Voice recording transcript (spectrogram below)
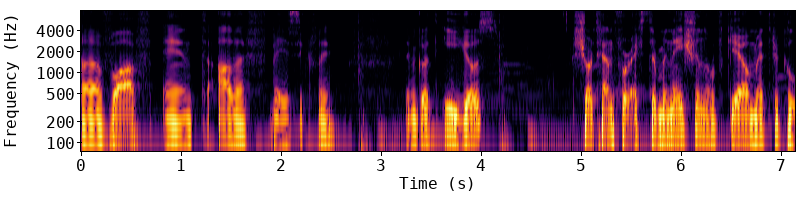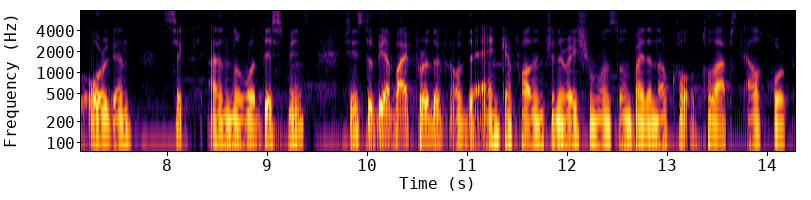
uh, Vav, and Aleph basically. Then we got egos shorthand for extermination of geometrical organ. Sick, I don't know what this means. Seems to be a byproduct of the enkephalin generation once done by the now collapsed L Corp.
